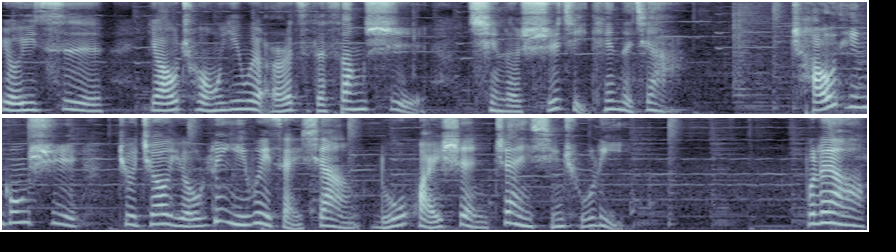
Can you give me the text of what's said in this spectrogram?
有一次，姚崇因为儿子的丧事，请了十几天的假，朝廷公事就交由另一位宰相卢怀胜暂行处理。不料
